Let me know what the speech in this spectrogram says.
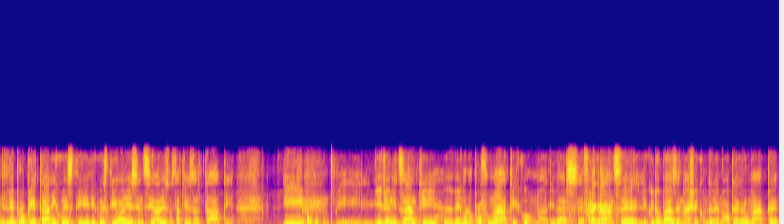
le proprietà di questi, di questi oli essenziali sono stati esaltati. I- gli igienizzanti eh, vengono profumati con eh, diverse fragranze, il liquido base nasce con delle note agrumate,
